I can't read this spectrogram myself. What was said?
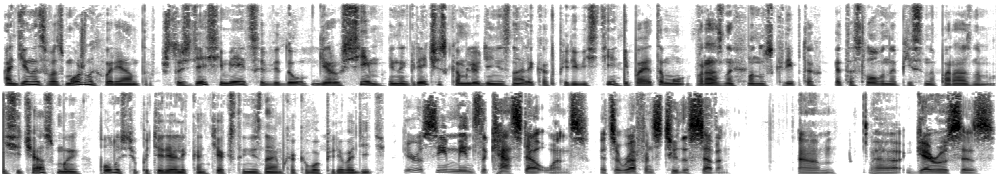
Один из возможных вариантов, что здесь имеется в виду Герусим, и на греческом люди не знали, как перевести, и поэтому в разных манускриптах это слово написано по-разному. И сейчас мы полностью потеряли контекст и не знаем, как его переводить. Gerusim means the cast out ones. It's a reference to the seven. Um, uh, Gerus is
